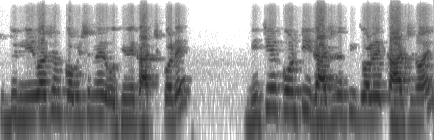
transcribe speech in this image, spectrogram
শুধু নির্বাচন কমিশনের অধীনে কাজ করে। নিচের কোনটি রাজনৈতিক দলের কাজ নয়,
